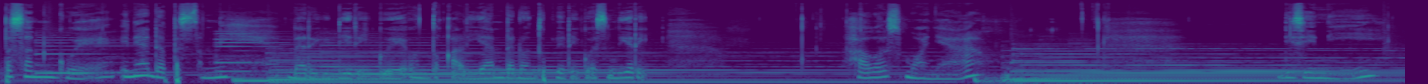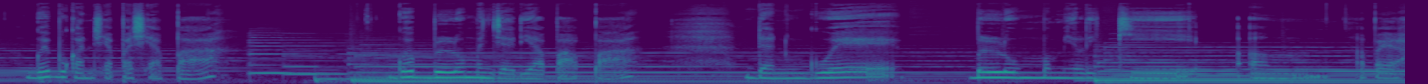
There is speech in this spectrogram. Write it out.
pesan gue, ini ada pesan nih dari diri gue untuk kalian dan untuk diri gue sendiri. Halo semuanya. Di sini gue bukan siapa-siapa. Gue belum menjadi apa-apa dan gue belum memiliki um, apa ya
